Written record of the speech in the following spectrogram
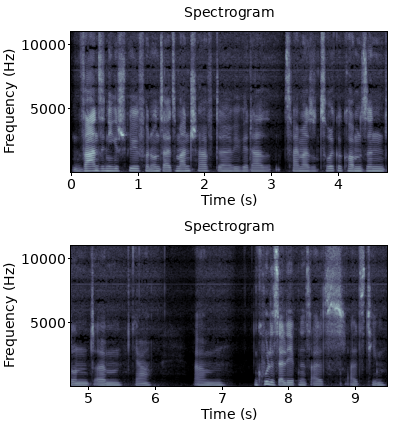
wahnsinniges Spiel von uns als Mannschaft, äh, wie wir da zweimal so zurückgekommen sind und ähm, ja, ähm, ein cooles Erlebnis als, als Team.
